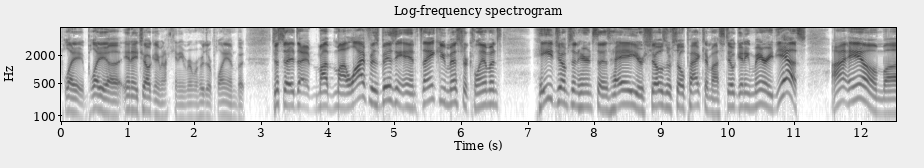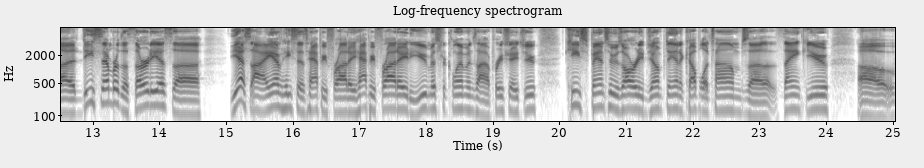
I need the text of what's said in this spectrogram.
play play a NHL game. I can't even remember who they're playing, but just my my life is busy. And thank you, Mr. Clemens. He jumps in here and says, "Hey, your shows are so packed. Am I still getting married?" Yes, I am. Uh, December the thirtieth. Uh, yes, I am. He says, "Happy Friday, Happy Friday to you, Mr. Clemens. I appreciate you." Keith Spence, who's already jumped in a couple of times. thank you. Uh,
